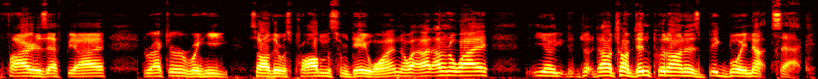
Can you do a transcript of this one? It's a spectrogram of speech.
fire his FBI director when he saw there was problems from day one. I don't know why, you know, Donald Trump didn't put on his big boy nut sack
